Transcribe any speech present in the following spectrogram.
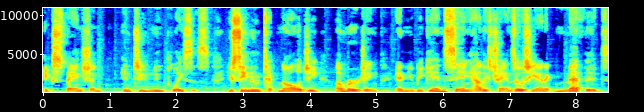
expansion into new places. You see new technology emerging, and you begin seeing how these transoceanic methods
